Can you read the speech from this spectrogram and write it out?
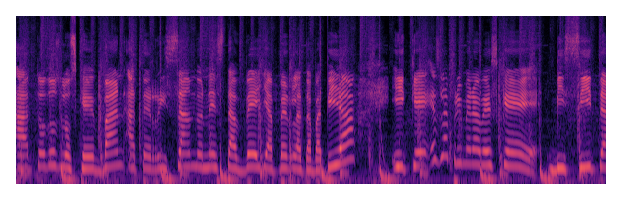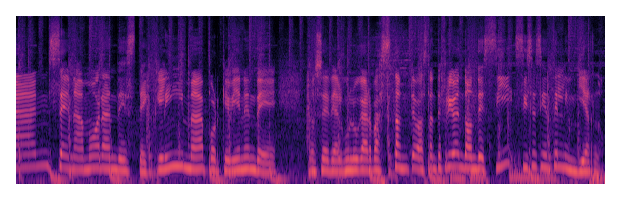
a todos los que van aterrizando en esta bella perla tapatía y que es la primera vez que visitan, se enamoran de este clima porque vienen de, no sé, de algún lugar bastante, bastante frío en donde sí, sí se siente el invierno.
